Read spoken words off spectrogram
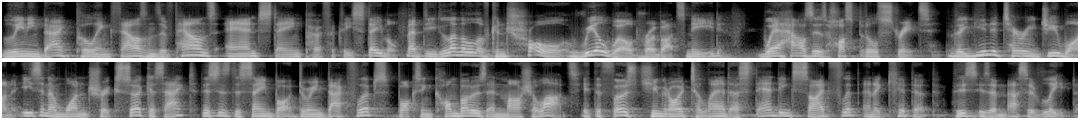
leaning back, pulling thousands of pounds, and staying perfectly stable. At the level of control real world robots need, warehouses, hospitals, streets. The Unitary G1 isn't a one-trick circus act. This is the same bot doing backflips, boxing combos, and martial arts. It's the first humanoid to land a standing side flip and a kip. This is a massive leap.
